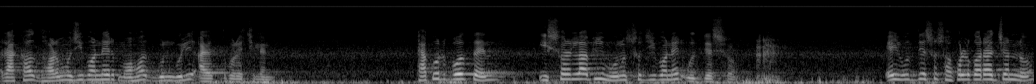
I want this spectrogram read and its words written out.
রাখাল ধর্মজীবনের মহৎ গুণগুলি আয়ত্ত করেছিলেন। ঠাকুর বলতেন, ঈশ্বরলাভই মনুষ্য জীবনের উদ্দেশ্য। এই উদ্দেশ্য সফল করার জন্য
